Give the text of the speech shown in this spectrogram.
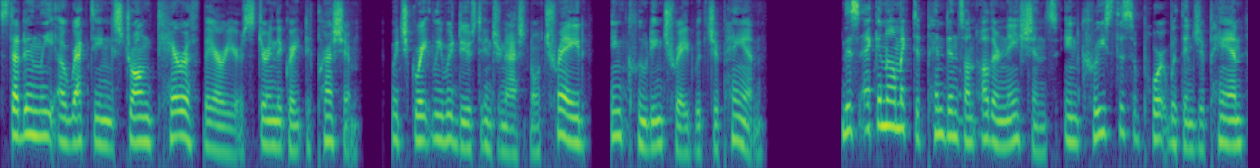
suddenly erecting strong tariff barriers during the Great Depression, which greatly reduced international trade, including trade with Japan. This economic dependence on other nations increased the support within Japan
